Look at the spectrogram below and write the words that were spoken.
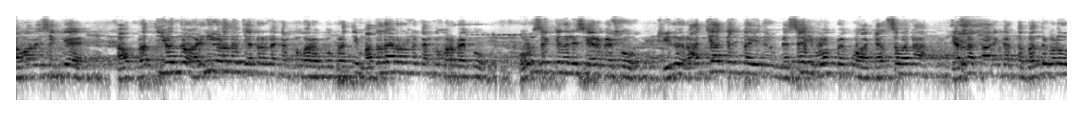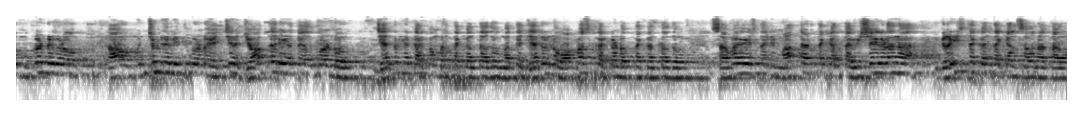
ಸಮಾವೇಶಕ್ಕೆ ನಾವು ಪ್ರತಿಯೊಂದು ಹಳ್ಳಿಗಳನ್ನು ಜನರನ್ನ ಕರ್ಕೊಂಡ್ಬರ್ಬೇಕು ಪ್ರತಿ ಮತದಾರರನ್ನು ಕರ್ಕೊಂಡ್ಬರಬೇಕು ಬಹುಸಂಖ್ಯೆಯಲ್ಲಿ ಸೇರಬೇಕು. ಇದು ರಾಜ್ಯಾದ್ಯಂತ ಇದು ಮೆಸೇಜ್ ಹೋಗ್ಬೇಕು. ಆ ಕೆಲಸವನ್ನ ಎಲ್ಲ ಕಾರ್ಯಕರ್ತ ಬಂಧುಗಳು, ಮುಖಂಡರುಗಳು ತಾವು ಮುಂಚೂಣಿಯಲ್ಲಿ ನಿಂತ್ಕೊಂಡು, ಹೆಚ್ಚಿನ ಜವಾಬ್ದಾರಿಯನ್ನು ತೆಗೆದುಕೊಂಡು ಜನರನ್ನ ಕರ್ಕೊಂಡ್ಬರ್ತಕ್ಕಂಥದ್ದು ಮತ್ತೆ ಜನರನ್ನು ವಾಪಸ್ ಕರ್ಕೊಂಡು ಹೋಗ್ತಕ್ಕಂಥದ್ದು, ಸಮಾವೇಶದಲ್ಲಿ ಮಾತಾಡ್ತಕ್ಕಂಥ ವಿಷಯಗಳನ್ನ ಗ್ರಹಿಸ್ತಕ್ಕಂಥ ಕೆಲಸವನ್ನ ತಾವು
